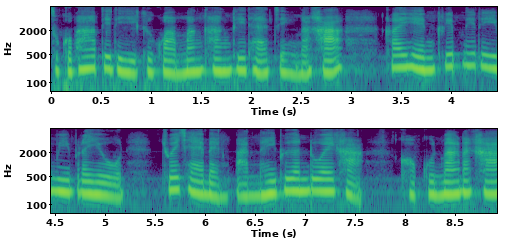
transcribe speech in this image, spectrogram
สุขภาพที่ดีคือความมั่งคั่งที่แท้จริงนะคะ ใครเห็นคลิปนี้ดีมีประโยชน์ ช่วยแชร์แบ่งปันให้เพื่อนด้วยค่ะ ขอบคุณมากนะคะ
